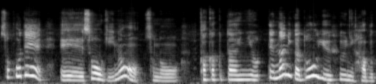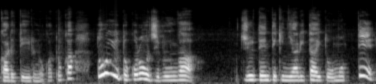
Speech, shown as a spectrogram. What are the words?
そこで、えー、葬儀のその価格帯によって何がどういうふうに省かれているのかとかどういうところを自分が重点的にやりたいと思って、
